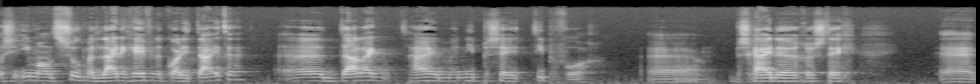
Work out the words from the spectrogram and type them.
als je iemand zoekt met leidinggevende kwaliteiten, eh, daar lijkt hij me niet per se type voor. Ehm, bescheiden, rustig. Ehm,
